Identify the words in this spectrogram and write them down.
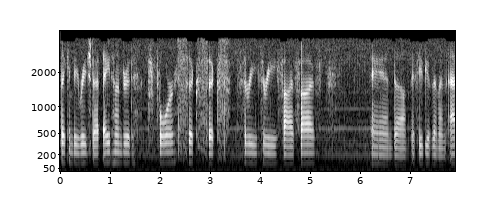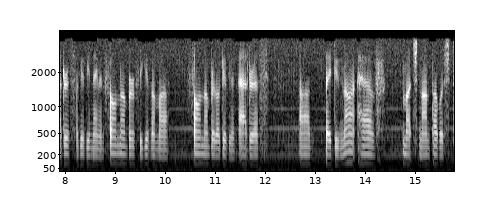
they can be reached at 800-466-3355. And uh, if you give them an address, they'll give you a name and phone number. If you give them a phone number, they'll give you an address. Uh, they do not have much non-published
